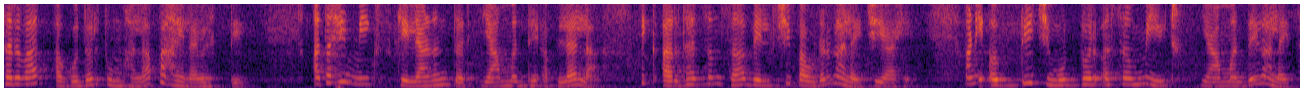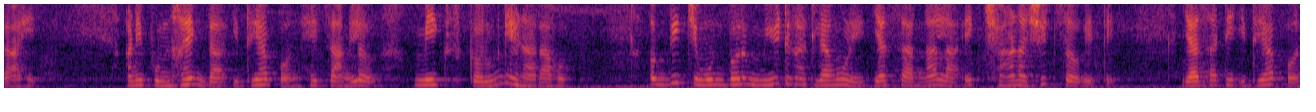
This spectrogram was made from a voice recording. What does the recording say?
सर्वात अगोदर तुम्हाला पाहायला भेटतील. आता हे मिक्स केल्यानंतर यामध्ये आपल्याला एक अर्धा चमचा वेलची पावडर घालायची आहे आणि अगदी चिमूटभर असं मीठ यामध्ये घालायचं आहे. आणि पुन्हा एकदा इथे आपण हे चांगलं मिक्स करून घेणार आहोत. अगदी चिमूटभर मीठ घातल्यामुळे या सारणाला एक छान अशी चव येते. यासाठी इथे आपण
